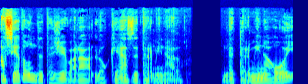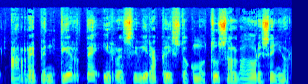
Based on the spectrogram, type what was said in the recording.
¿Hacia dónde te llevará lo que has determinado? Determina hoy arrepentirte y recibir a Cristo como tu Salvador y Señor.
